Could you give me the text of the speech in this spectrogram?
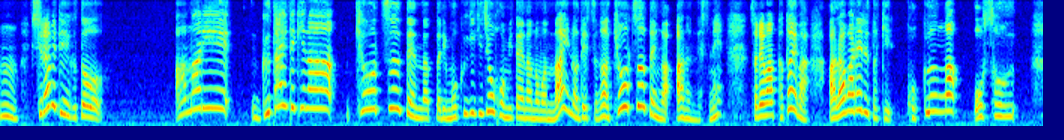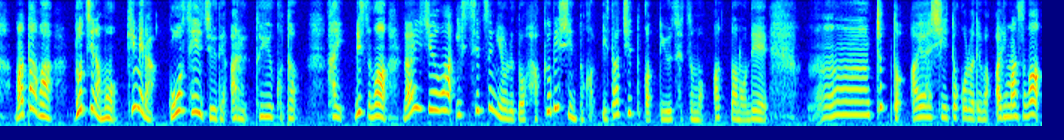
うん調べていくとあまり具体的な共通点だったり目撃情報みたいなのはないのですが共通点があるんですね。それは例えば現れる時虚空が襲う。またはどちらもキメラ合成獣であるということ。はい。ですが来獣は一説によるとハクビシンとかイタチとかっていう説もあったのでうーんちょっと怪しいところではありますが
